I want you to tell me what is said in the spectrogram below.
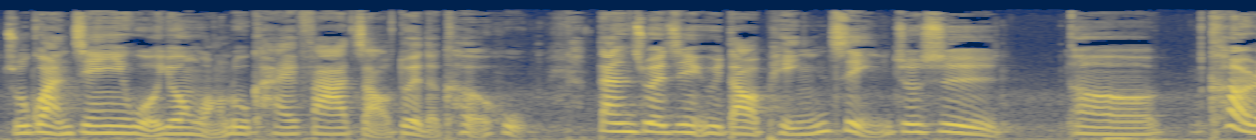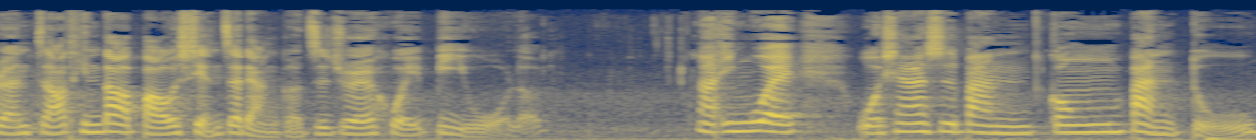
主管建议我用网络开发找对的客户，但最近遇到瓶颈，就是呃，客人只要听到保险这两个字就会回避我了。那因为我现在是半工半读。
